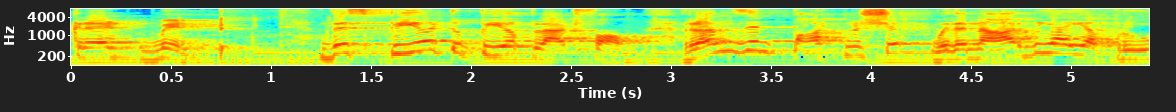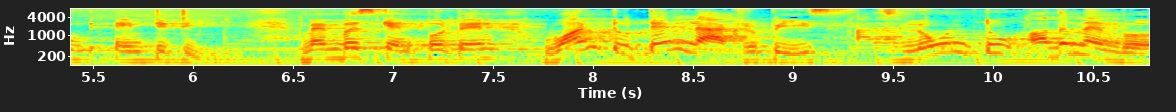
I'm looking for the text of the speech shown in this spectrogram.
Cred Mint. This peer-to-peer platform runs in partnership with an RBI approved entity. Members can put in 1 to 10 lakh rupees as loan to other member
